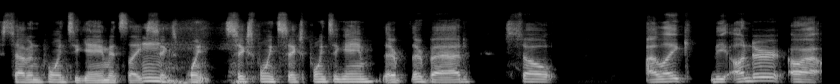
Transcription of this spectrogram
seven points a game. It's like Mm. six point six point six points a game. They're they're bad. So I like the under. Or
